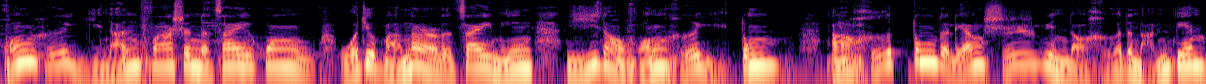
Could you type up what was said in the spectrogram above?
黄河以南发生了灾荒，我就把那儿的灾民移到黄河以东，把河东的粮食运到河的南边。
